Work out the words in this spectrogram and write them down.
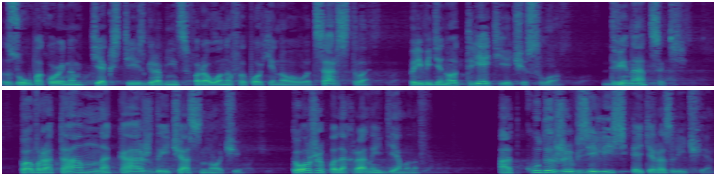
за упокойном тексте из гробниц фараонов эпохи Нового Царства приведено третье число – 12, по вратам на каждый час ночи, тоже под охраной демонов. Откуда же взялись эти различия?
